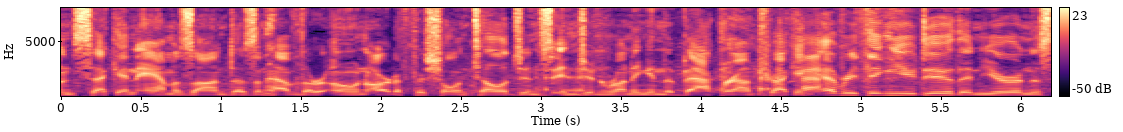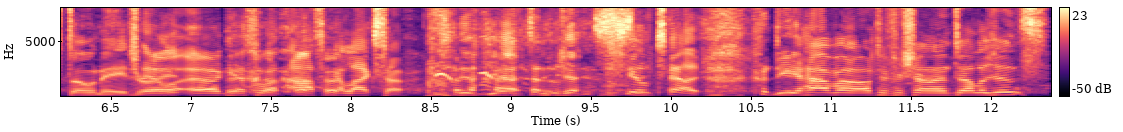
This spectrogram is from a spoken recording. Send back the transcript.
one second Amazon doesn't have their own artificial intelligence engine running in the background, tracking everything you do, then you're in the Stone Age, Uh, right? uh, guess what? Ask Alexa. yes, yes. She'll tell. you. Do you have an artificial intelligence?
